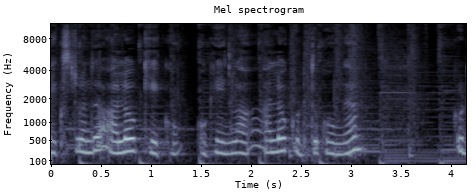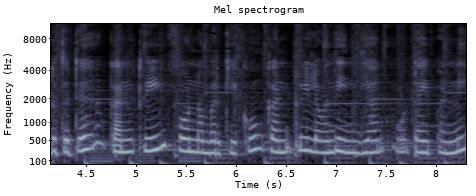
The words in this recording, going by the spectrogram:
நெக்ஸ்ட் வந்து அலோ கேட்கும். ஓகேங்களா? அலோ கொடுத்துக்கோங்க. கொடுத்துட்டு கண்ட்ரி ஃபோன் நம்பர் கேட்கும். கண்ட்ரியில் வந்து இந்தியான்னு டைப் பண்ணி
